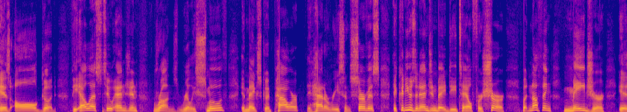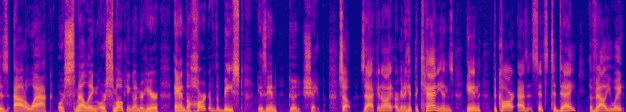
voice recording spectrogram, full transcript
is all good. The LS2 engine runs really smooth, it makes good power, it had a recent service, it could use an engine bay detail for sure, but nothing major is out of whack or smelling or smoking under here, and the heart of the beast is in good shape. So, Zack and I are going to hit the canyons in the car as it sits today, evaluate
